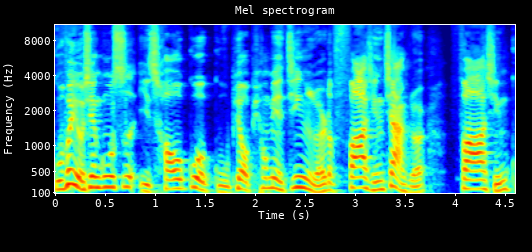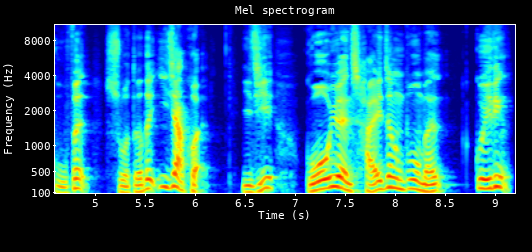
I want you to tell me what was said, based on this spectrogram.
股份有限公司以超过股票票面金额的发行价格发行股份所得的溢价款，以及国务院财政部门规定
